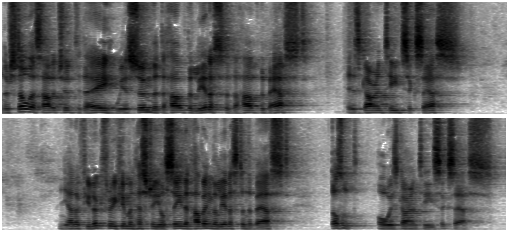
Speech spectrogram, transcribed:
And there's still this attitude today. We assume that to have the latest and to have the best is guaranteed success. And yet, if you look through human history, you'll see that having the latest and the best doesn't always guarantee success.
